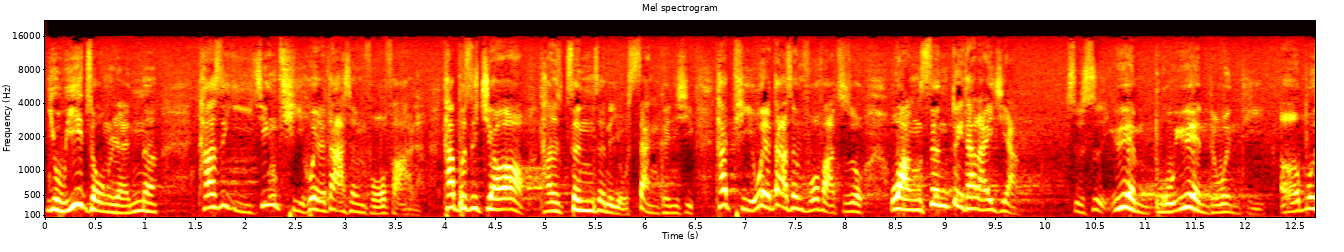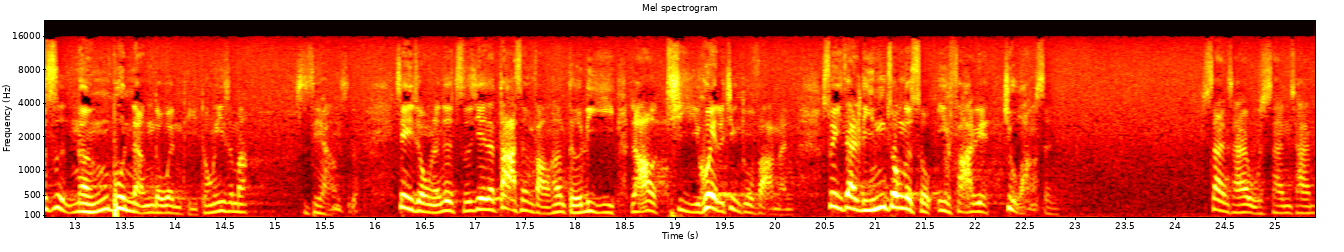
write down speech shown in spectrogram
有一种人呢，他是已经体会了大乘佛法了，他不是骄傲，他是真正的有善根性。他体会了大乘佛法之后，往生对他来讲。只是愿不愿的问题，而不是能不能的问题，懂意思吗？是这样子的。这种人就直接在大乘法上得利益，然后体会了净土法门，所以在临终的时候一发愿就往生。善财五十三参，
